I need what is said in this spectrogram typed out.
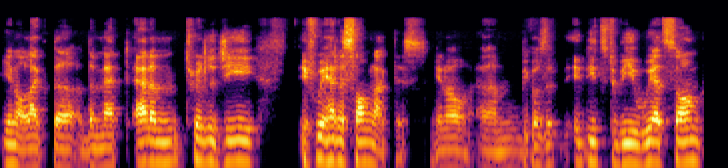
you know, like the the MaddAddam trilogy if we had a song like this, you know, um, because it, it, needs to be a weird song.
